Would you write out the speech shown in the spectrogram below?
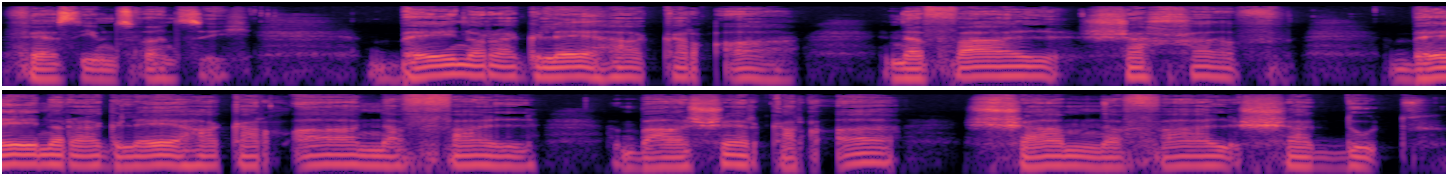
Vers 27 Bein ragleha kar'a, nafal shachaf, bein ragleha kar'a nafal, basher kar'a, Sham Nafal Shadut.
